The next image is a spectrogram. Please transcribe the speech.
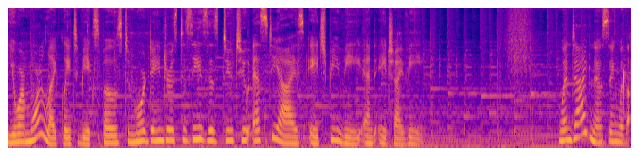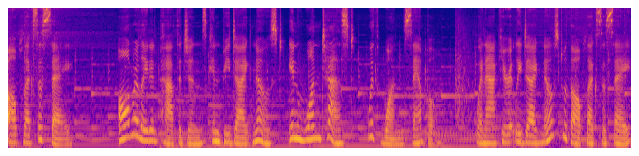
you are more likely to be exposed to more dangerous diseases due to STIs, HPV, and HIV. When diagnosing with Allplex assay, all related pathogens can be diagnosed in one test with one sample. When accurately diagnosed with Allplex assay,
